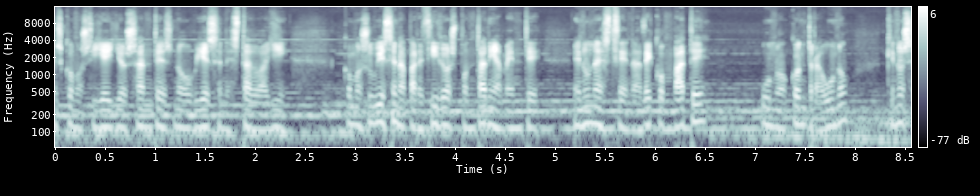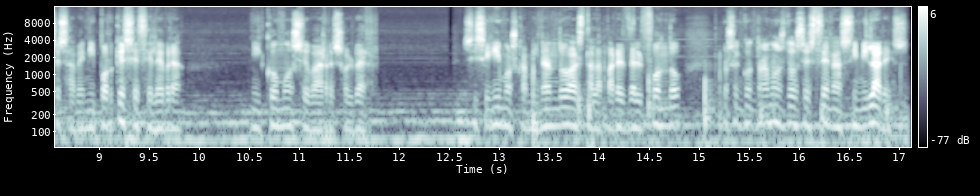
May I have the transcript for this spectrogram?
Es como si ellos antes no hubiesen estado allí, como si hubiesen aparecido espontáneamente en una escena de combate, uno contra uno, que no se sabe ni por qué se celebra, ni cómo se va a resolver. Si seguimos caminando hasta la pared del fondo, nos encontramos dos escenas similares,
